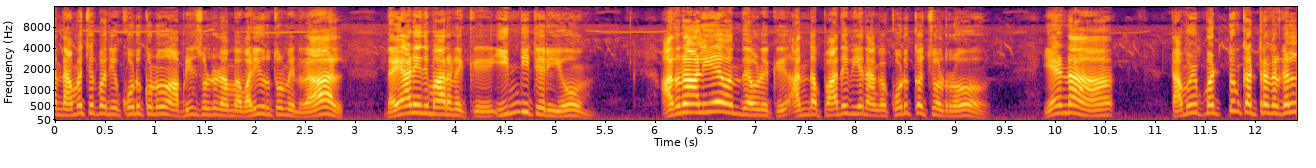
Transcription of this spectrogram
அந்த அமைச்சர் பதவியை கொடுக்கணும் அப்படின்னு சொல்லிட்டு நம்ம வலியுறுத்தணும் என்றால் தயாநிதி மாறனுக்கு இந்தி தெரியும். அதனாலேயே வந்து அவனுக்கு அந்த பதவியை நாங்கள் கொடுக்க சொல்கிறோம் ஏன்னா தமிழ் மட்டும் கற்றவர்கள்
